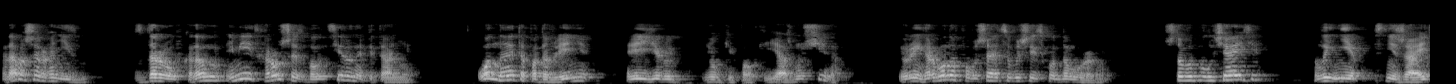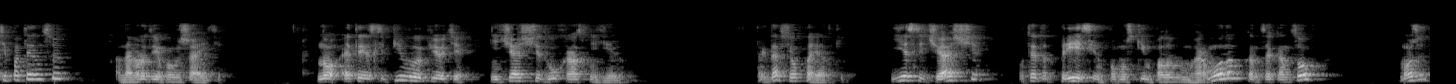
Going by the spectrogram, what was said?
Когда ваш организм здоров, когда он имеет хорошее сбалансированное питание, он на это подавление реагирует, елки-палки, я же мужчина. И уровень гормонов повышается выше исходного уровня. Что вы получаете? Вы не снижаете потенцию, а наоборот ее повышаете. Но это если пиво вы пьете не чаще двух раз в неделю. Тогда все в порядке. Если чаще, вот этот прессинг по мужским половым гормонам, в конце концов, может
